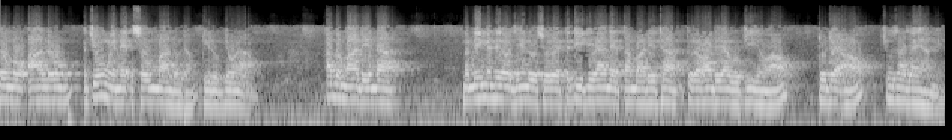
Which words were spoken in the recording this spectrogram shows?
သုံးဖို့အားလုံးအကျုံးဝင်တဲ့အဆုံးအမလို့တော့ဒီလိုပြောရအောင်အပ္ပမဒေနမမိမလျော့ခြင်းလို့ဆိုတဲ့တတိတရားနဲ့တမ္ပါဒိဋ္ဌသူတော်ကောင်းတရားကိုပြည့်စုံအောင်တိုးတက်အောင် ကြိုးစားကြရမယ်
